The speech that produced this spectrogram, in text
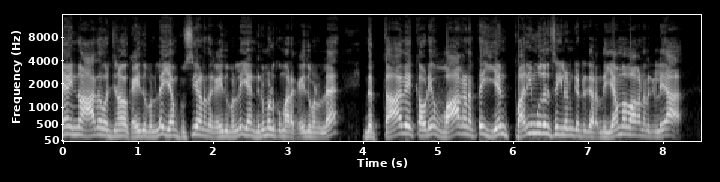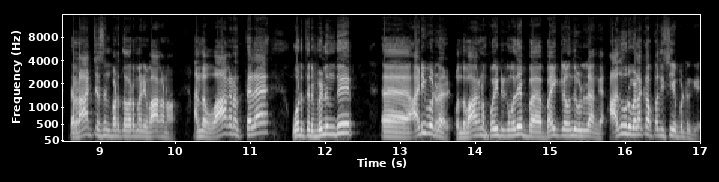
ஏன் இன்னும் ஆதவர்ஜினாவை கைது பண்ணல ஏன் புஷியானதை கைது பண்ணல ஏன் நிர்மல்குமாரை கைது பண்ணல? இந்த தாவேக்காவுடைய வாகனத்தை ஏன் பறிமுதல் செய்யலன்னு கேட்டிருக்காரு. இந்த ஏம வாகனம் இருக்கு இல்லையா? இந்த ராட்சசன் படத்துல வர மாதிரி வாகனம். அந்த வாகனத்துல ஒருத்தர் விழுந்து அடிபடுறாரு. அந்த வாகனம் போயிட்டு இருக்கும்போதே பைக்கில் பைக்ல வந்து விழுறாங்க. அது ஒரு விளக்கா பதிவு செய்யப்பட்டிருக்கு.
